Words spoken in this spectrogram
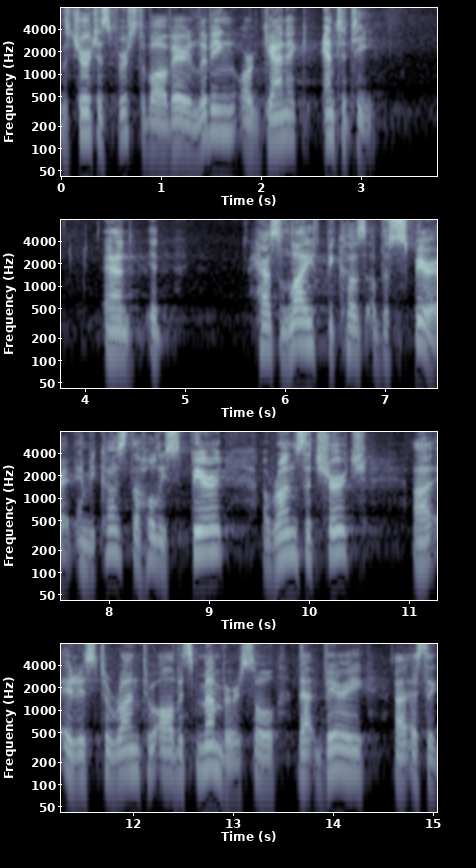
The church is, first of all, a very living, organic entity. And it has life because of the Spirit. And because the Holy Spirit uh, runs the church, uh, it is to run through all of its members. So that very, uh, as the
